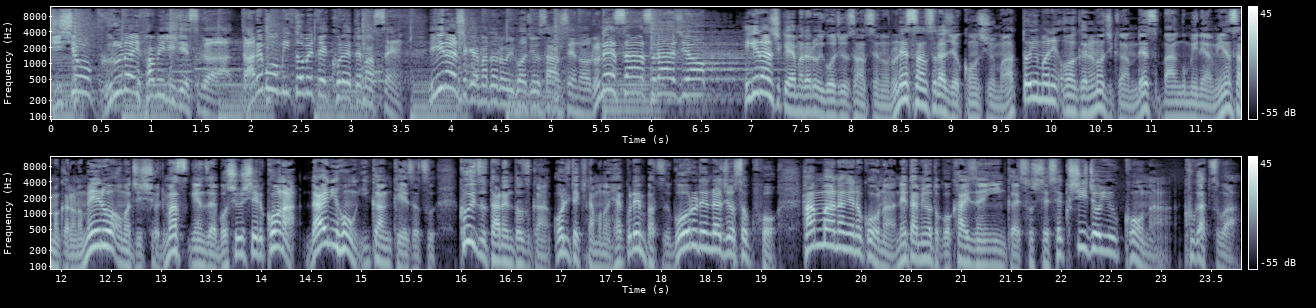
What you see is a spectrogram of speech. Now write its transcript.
自称グルナイファミリーですが、誰も認めてくれてません。ヒゲ男爵山田ルイ53世のルネサンスラジオ。ヒゲ男爵山田ルイ53世のルネサンスラジオ、今週もあっという間にお別れの時間です。番組では皆様からのメールをお待ちしております。現在募集しているコーナー、大日本遺憾警察、クイズタレント図鑑、降りてきたもの100連発、ゴールデンラジオ速報、ハンマー投げのコーナー、妬み男改善委員会、そしてセクシー女優コーナー、9月は、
